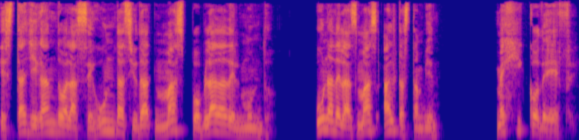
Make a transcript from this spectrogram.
está llegando a la segunda ciudad más poblada del mundo, una de las más altas también, México DF.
